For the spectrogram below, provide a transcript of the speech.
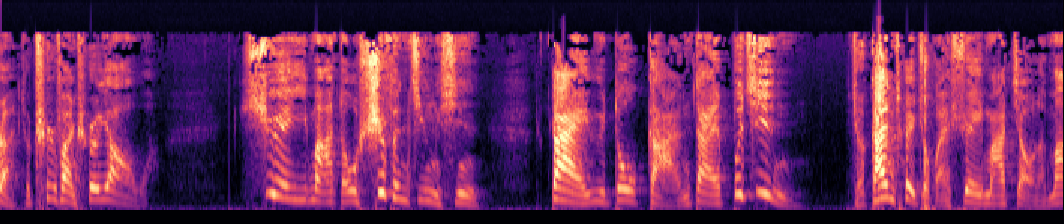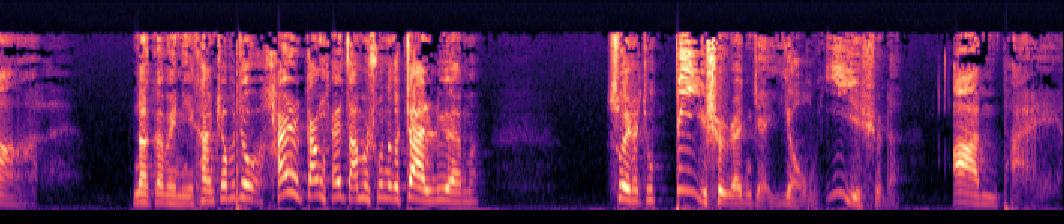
啊，就吃饭吃药啊。薛姨妈都十分精心，黛玉都感戴不尽，就干脆就管薛姨妈叫了妈了。那各位，你看，这不就还是刚才咱们说那个战略吗？所以说，就必是人家有意识的安排呀。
